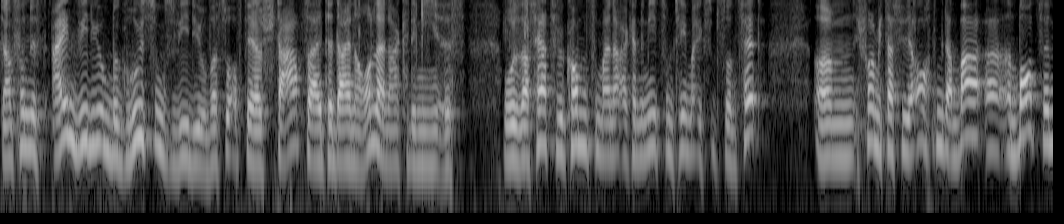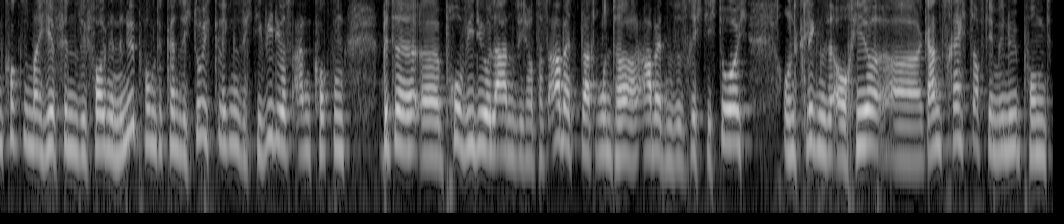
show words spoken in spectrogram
Davon ist ein Video ein Begrüßungsvideo, was so auf der Startseite deiner Online-Akademie ist wo du sagst, herzlich willkommen zu meiner Akademie zum Thema XYZ. Ähm, ich freue mich, dass Sie auch mit an, Bar, äh, an, Bord sind. Gucken Sie mal, hier finden Sie folgende Menüpunkte, können sich durchklicken, sich die Videos angucken. Bitte äh, pro Video laden Sie sich auch das Arbeitsblatt runter, arbeiten Sie es richtig durch und klicken Sie auch hier äh, ganz rechts auf den Menüpunkt.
